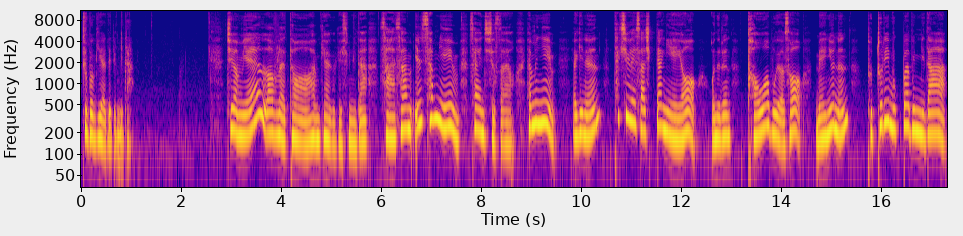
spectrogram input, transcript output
두 곡 이어드립니다. 주현미의 러브레터 함께하고 계십니다. 4313님 사연 주셨어요. 현미님, 여기는 택시회사 식당이에요. 오늘은 더워 보여서 메뉴는 도토리 묵밥입니다.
